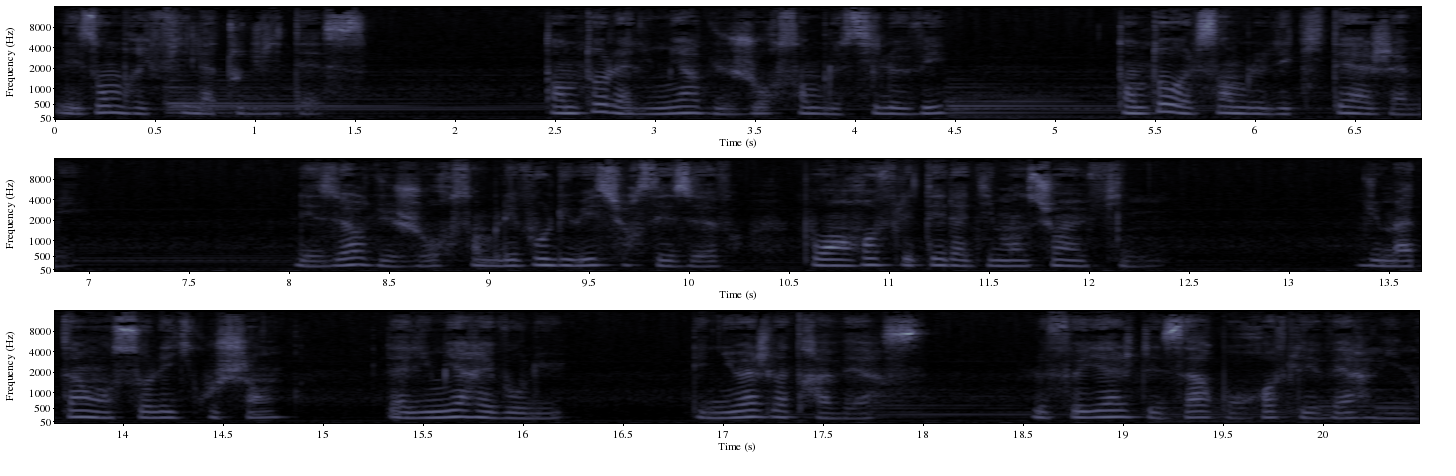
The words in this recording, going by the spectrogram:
Les ombres y filent à toute vitesse. Tantôt la lumière du jour semble s'y lever, Tantôt elle semble les quitter à jamais. Les heures du jour semblent évoluer sur ses œuvres pour en refléter la dimension infinie. Du matin au soleil couchant, la lumière évolue, les nuages la traversent, le feuillage des arbres reflets verts l'inonde.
